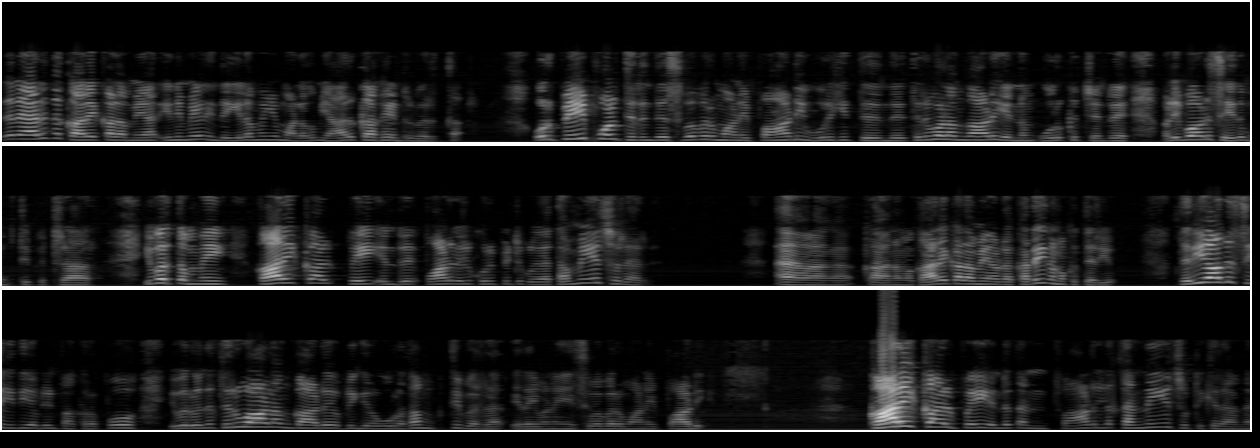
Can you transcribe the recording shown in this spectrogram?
இதனை அறிந்த காரைக்கால் அம்மையார் இனிமேல் இந்த இளமையும் அழகும் யாருக்காக? என்று வெறுத்தார். ஒரு பேய் போல் திரிந்து சிவபெருமானை பாடி உருகி திரிந்து திருவலங்காடு என்னும் ஊருக்கு சென்று வழிபாடு செய்து முக்தி பெற்றார். இவர் தம்மை காரைக்கால் பேய் என்று பாடலில் குறிப்பிட்டுக் கொள்கிறார். தம்மையே சொல்றாரு. நம்ம காரைக்கால் அம்மையோட கதை நமக்கு தெரியும். தெரியாத செய்தி அப்படின்னு பாக்குறப்போ இவர் வந்து திருவாலங்காடு அப்படிங்கிற ஊரை தான் முக்தி பெறார். இறைவனை சிவபெருமானை பாடி. காரைக்கால் பேய் என்று தன் பாடலில் தன்னையே சுட்டிக்கிறாங்க.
